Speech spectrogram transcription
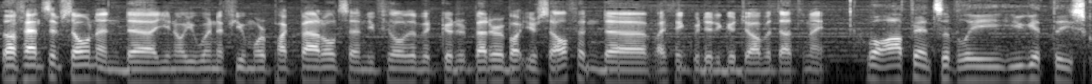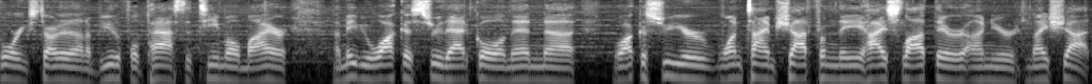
the offensive zone, and uh, you know, you win a few more puck battles, and you feel a little bit good, better about yourself. And uh, I think we did a good job at that tonight. Well, offensively, you get the scoring started on a beautiful pass to Timo Meier. Uh, maybe walk us through that goal, and then uh, walk us through your one-time shot from the high slot there on your nice shot.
